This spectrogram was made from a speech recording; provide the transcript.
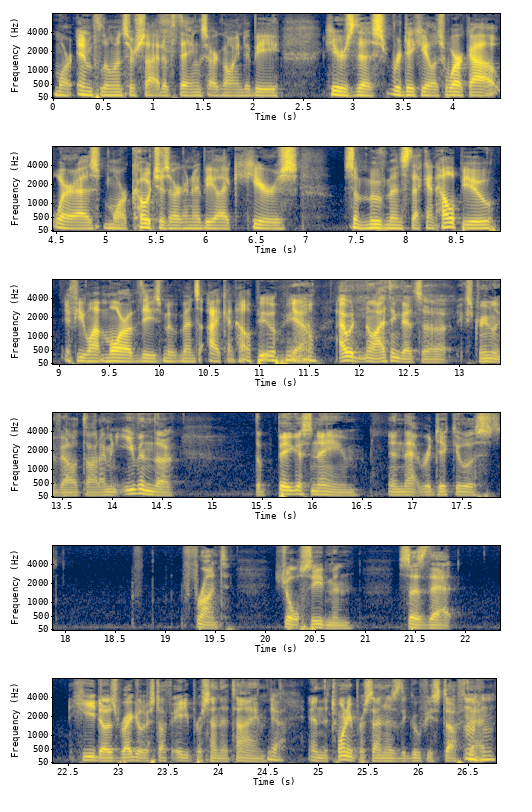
more influencer side of things are going to be here's this ridiculous workout whereas more coaches are going to be like here's some movements that can help you if you want more of these movements I can help you, you yeah, know? I would no. I think that's a extremely valid thought. I mean, even the the biggest name in that ridiculous front, Joel Seedman, says that he does regular stuff eighty percent of the time, yeah and the twenty percent is the goofy stuff that Mhm.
